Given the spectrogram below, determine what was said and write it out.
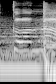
儚い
